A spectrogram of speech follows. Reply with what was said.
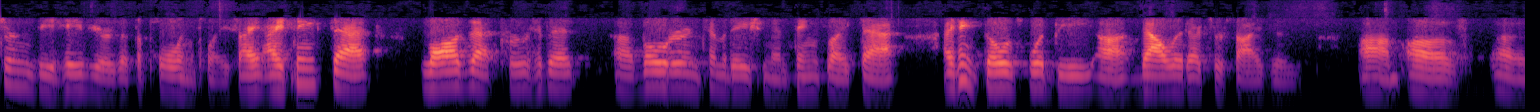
certain behaviors at the polling place. I, I think that laws that prohibit uh, voter intimidation and things like that, I think those would be uh, valid exercises um, of, uh,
